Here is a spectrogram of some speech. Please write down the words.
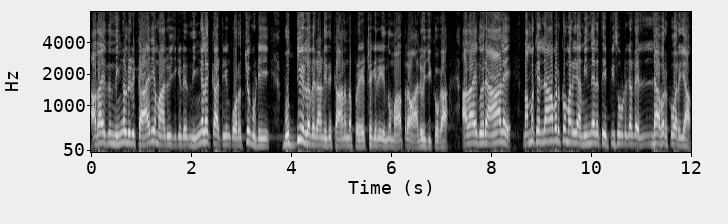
അതായത് നിങ്ങളൊരു കാര്യം ആലോചിക്കേണ്ടത് നിങ്ങളെക്കാട്ടിയും കുറച്ചുകൂടി ബുദ്ധിയുള്ളവരാണ് ഇത് കാണുന്ന പ്രേക്ഷകർ എന്ന് മാത്രം ആലോചിക്കുക. അതായത് ഒരാളെ നമുക്ക് എല്ലാവർക്കും അറിയാം ഇന്നലത്തെ എപ്പിസോഡ് കണ്ട എല്ലാവർക്കും അറിയാം.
